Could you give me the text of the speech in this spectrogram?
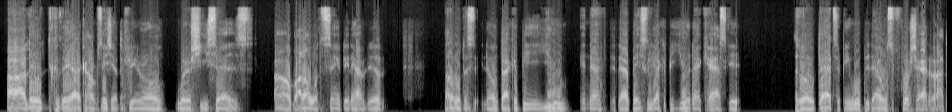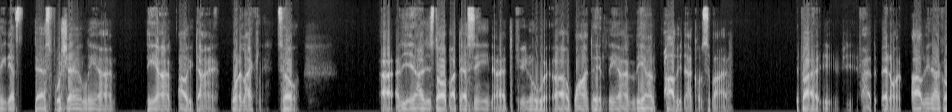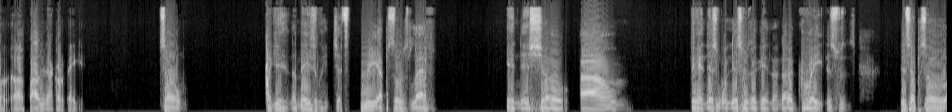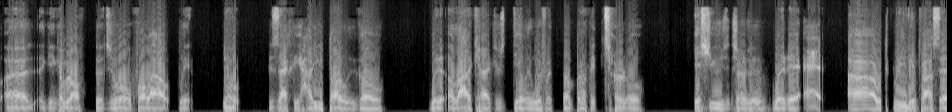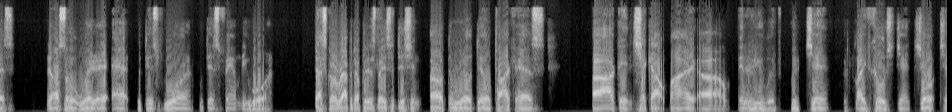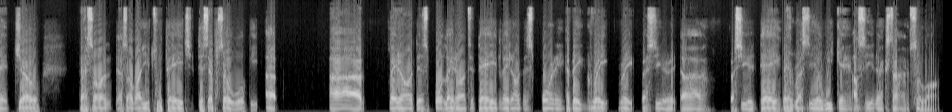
uh, they because they had a conversation at the funeral where she says, um, "I don't want the same thing to happen to." I don't want this, you know, that could be you in that, in that basically, that could be you in that casket. So that to me would be that was foreshadowing. I think that's that's foreshadowing Leon, Leon probably dying more likely. So uh, I, I just thought about that scene at the funeral with uh, Wanda and Leon. Leon probably not going to survive. If I if, if I had to bet on it, probably not going uh, probably not going to make it. So again, amazingly, just three episodes left in this show. Um, again, this one, this was again another great. This was this episode uh, again coming off the Jerome fallout went you know exactly how you thought it would go with a lot of characters dealing with a number of internal issues in terms of where they're at uh, with the grieving process and also where they're at with this war, with this family war. That's going to wrap it up in this latest edition of the Real Deal podcast. Uh, again, check out my uh, interview with with Jen, with life coach Jen Joe. Jen Joe. That's on that's on my YouTube page. This episode will be up uh, later on this or later on today, later on this morning. Have a great, great rest of your uh, rest of your day and rest of your weekend. I'll see you next time. So long.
